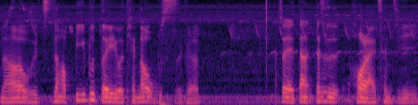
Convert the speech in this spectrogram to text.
然后我就只好逼不得已，我填到五十个。所以但但是后来成绩，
